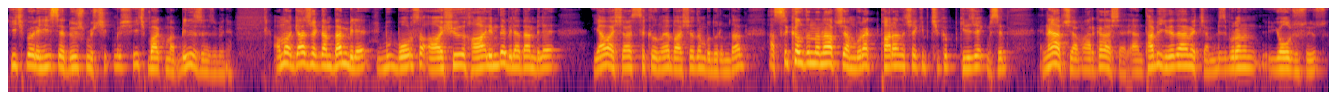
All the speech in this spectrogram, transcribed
hiç böyle hisse düşmüş çıkmış hiç bakma bilirsiniz beni. Ama gerçekten ben bile bu borsa aşığı halimde bile ben bile yavaş yavaş sıkılmaya başladım bu durumdan. Ha sıkıldığında ne yapacağım Burak? Paranı çekip çıkıp gidecek misin? E, ne yapacağım arkadaşlar? Yani tabii ki de devam edeceğim. Biz buranın yolcusuyuz.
